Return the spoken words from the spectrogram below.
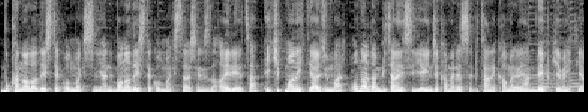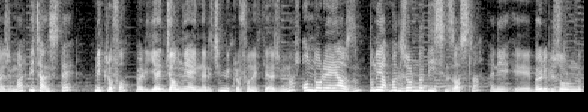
bu kanala destek olmak için yani bana destek olmak isterseniz de ayrıyeten ekipmana ihtiyacım var. Onlardan bir tanesi yayıncı kamerası, bir tane kamera yani webcam'e ihtiyacım var. Bir tanesi de mikrofon. Böyle canlı yayınlar için mikrofona ihtiyacım var. Onu da oraya yazdım. Bunu yapmak zorunda değilsiniz asla. Hani e, böyle bir zorunluluk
